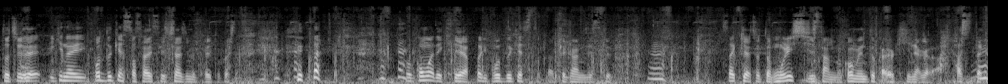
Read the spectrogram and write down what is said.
途中でいきなりポッドキャスト再生し始めたりとかして。ここまで来てやっぱりポッドキャストかって感じですけど、うんさっきはちょっとモリッシーさんのコメント会を聞きながら走ったり。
